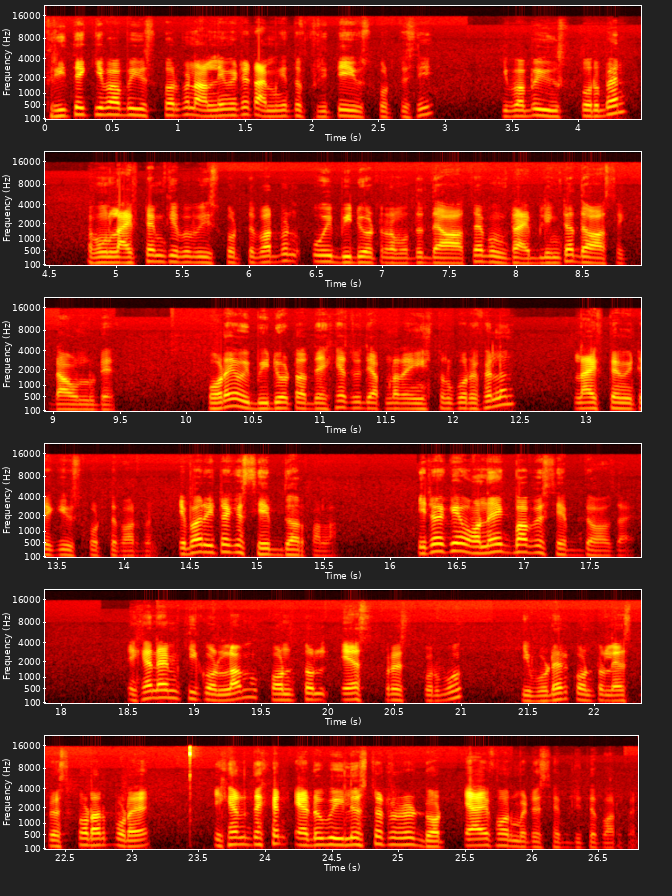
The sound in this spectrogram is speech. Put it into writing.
ফ্রিতে কীভাবে ইউজ করবেন? আনলিমিটেড আমি কিন্তু ফ্রিতে ইউজ করতেছি। কীভাবে ইউজ করবেন এবং লাইফ টাইম কীভাবে ইউজ করতে পারবেন, ওই ভিডিওটার মধ্যে দেওয়া আছে এবং ড্রাইভ লিঙ্কটা দেওয়া আছে ডাউনলোডের পরে ওই ভিডিওটা দেখে যদি আপনারা ইনস্টল করে ফেলেন লাইফ টাইম এটাকে ইউজ করতে পারবেন। এবার এটাকে সেভ দেওয়ার পালা। এটাকে অনেকভাবে সেভ দেওয়া যায়। এখানে আমি কি করলাম? কন্ট্রোল এস প্রেস করব কিবোর্ডের কন্ট্রোল এস প্রেস করার পরে এখানে দেখেন অ্যাডোবি ইলাস্ট্রেটরের ডট এআই ফরম্যাটে সেভ দিতে পারবেন।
